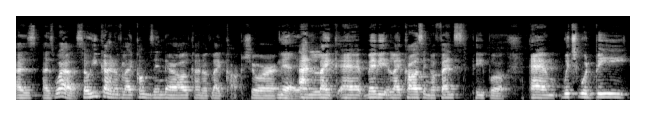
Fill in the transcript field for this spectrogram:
as as well, so he kind of like comes in there all kind of like cocksure, Yeah, yeah. and like uh, maybe like causing offense to people, um, which would be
